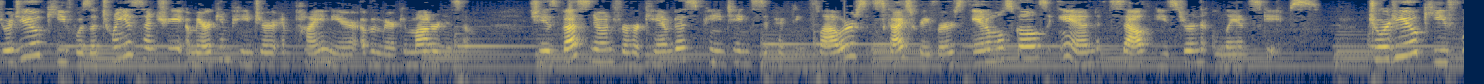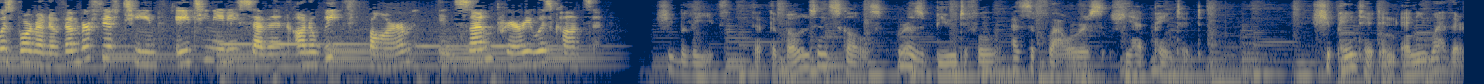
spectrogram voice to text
Georgia O'Keeffe was a 20th century American painter and pioneer of American modernism. She is best known for her canvas paintings depicting flowers, skyscrapers, animal skulls, and southeastern landscapes. Georgia O'Keeffe was born on November 15, 1887, on a wheat farm in Sun Prairie, Wisconsin. She believed that the bones and skulls were as beautiful as the flowers she had painted. She painted in any weather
